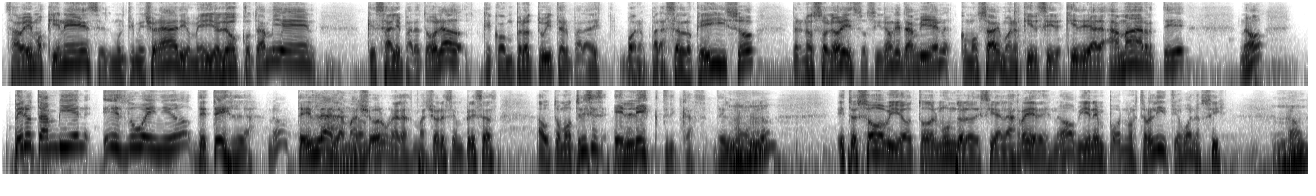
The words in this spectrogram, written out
sabemos quién es, el multimillonario, medio loco también, que sale para todos lados, que compró Twitter para, bueno, para hacer lo que hizo, pero no solo eso, sino que también, como saben, bueno, quiere ir, quiere ir a Marte, ¿no? Pero también es dueño de Tesla, ¿no? Tesla es la mayor, una de las mayores empresas automotrices eléctricas del mundo. Esto es obvio, todo el mundo lo decía en las redes, ¿no? Vienen por nuestro litio. Bueno, sí. ¿no?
